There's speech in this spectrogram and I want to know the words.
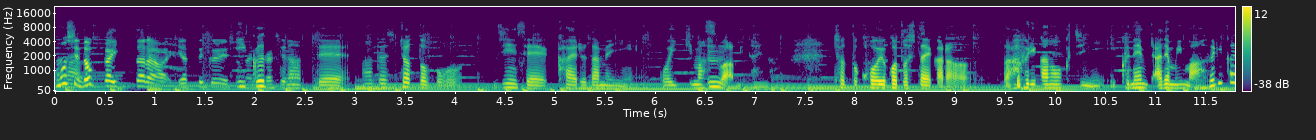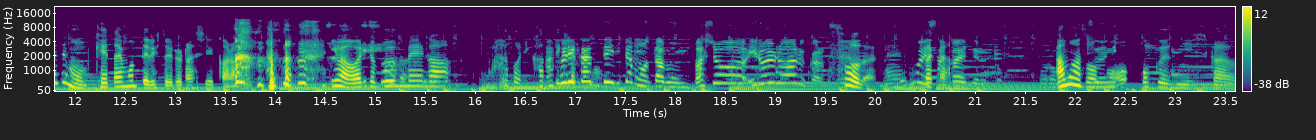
もしどっか行ったらやってくれる行くってなって私ちょっとこう人生変えるためにこう行きますわみたいな、ちょっとこういうことしたいからアフリカの奥地に行くねあでも今アフリカでも携帯持ってる人いるらしいから 今割と文明が鳩に勝アってきてるの。フリカって言っても多分場所いろいろあるからね。そうだよね。すごいだから栄えてるところアマゾンの奥にしか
